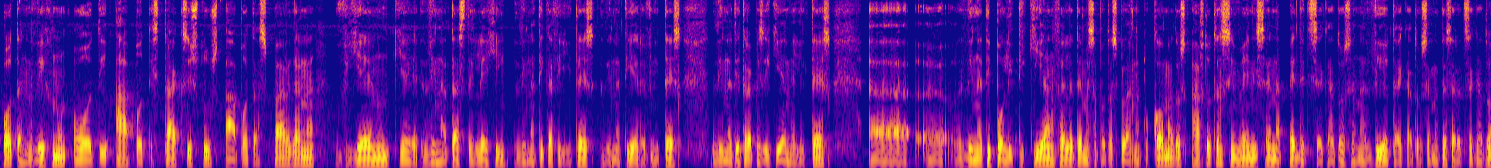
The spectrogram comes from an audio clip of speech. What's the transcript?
όταν δείχνουν ότι από τις τάξεις τους, από τα σπάργανα βγαίνουν και δυνατά στελέχη, δυνατοί καθηγητές, δυνατοί ερευνητές, δυνατοί τραπεζικοί ανελητές, δυνατή πολιτική αν θέλετε μέσα από τα σπλάχνα του κόμματος. Αυτό όταν συμβαίνει σε ένα 5% σε ένα 2% σε ένα 4%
